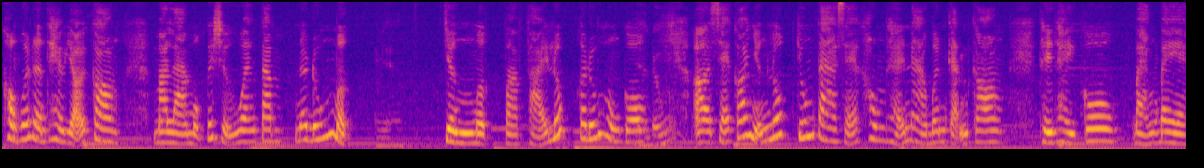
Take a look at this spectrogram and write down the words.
không có nên theo dõi con mà là một cái sự quan tâm nó đúng mực. Dạ, chừng mực và phải lúc có đúng không cô? Dạ, đúng. Ờ, sẽ có những lúc chúng ta sẽ không thể nào bên cạnh con. Thì thầy cô bạn bè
